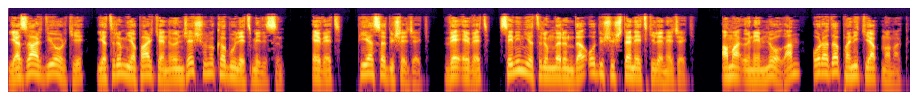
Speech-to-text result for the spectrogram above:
Yazar diyor ki, yatırım yaparken önce şunu kabul etmelisin. Evet, piyasa düşecek. Ve evet, senin yatırımların da o düşüşten etkilenecek. Ama önemli olan, orada panik yapmamak.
